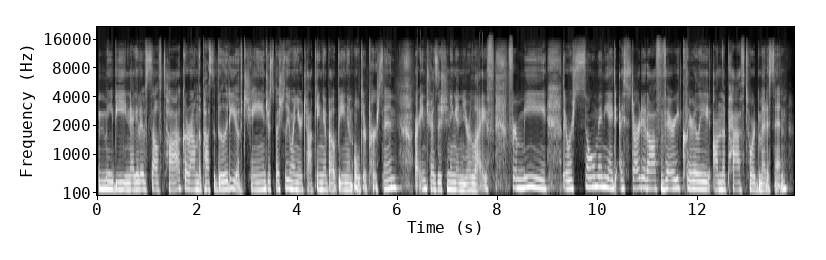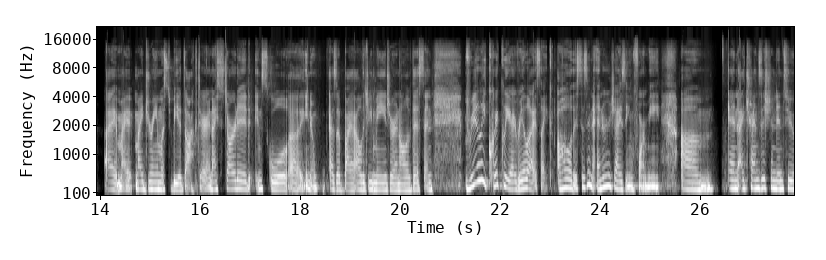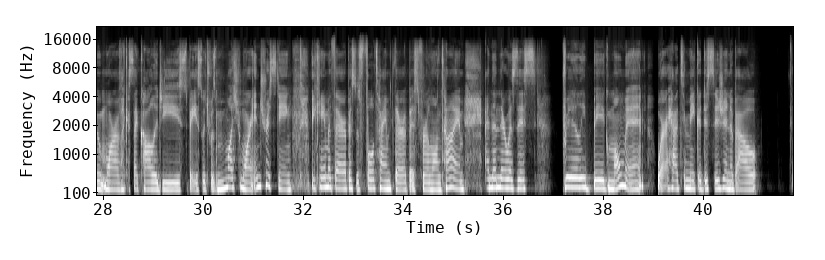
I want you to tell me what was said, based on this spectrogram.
maybe negative self talk around the possibility of change, especially when you're talking about being an older person, right? And transitioning in your life. For me, there were so many ideas. I started off very clearly on the path toward medicine. I, my my dream was to be a doctor, and I started in school, uh, you know, as a biology major and all of this. And really quickly, I realized like, oh, this isn't energizing for me. Um, and I transitioned into more of like a psychology space, which was much more interesting. Became a therapist, a full time therapist for a long time. And then there was this really big moment where I had to make a decision about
